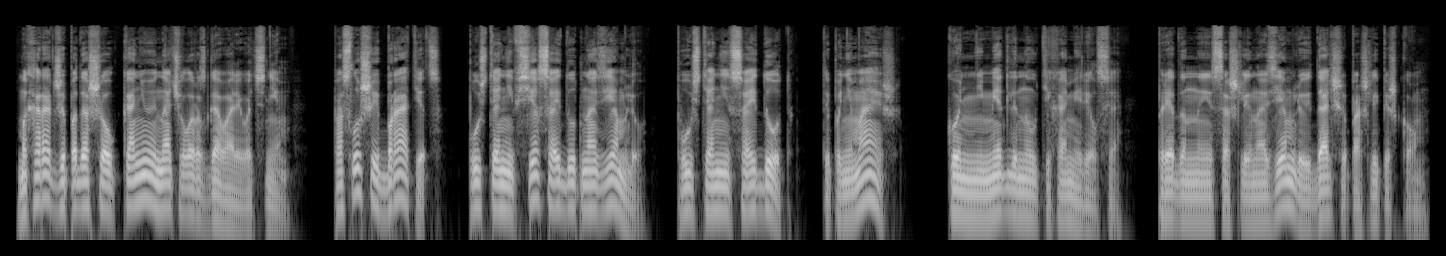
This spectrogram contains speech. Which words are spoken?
Махараджи подошел к коню и начал разговаривать с ним. «Послушай, братец, пусть они все сойдут на землю. Пусть они сойдут. Ты понимаешь?» Конь немедленно утихомирился. Преданные сошли на землю и дальше пошли пешком.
